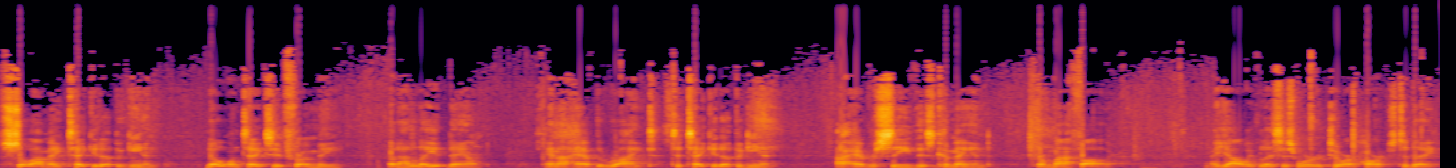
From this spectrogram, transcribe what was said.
so I may take it up again. No one takes it from me, but I lay it down, and I have the right to take it up again. I have received this command from my Father. Yahweh bless His word to our hearts today.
